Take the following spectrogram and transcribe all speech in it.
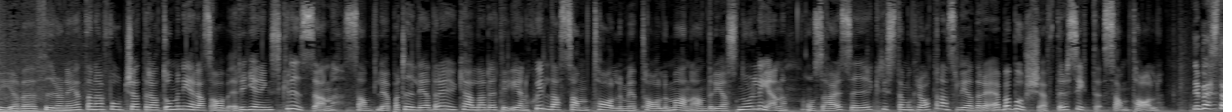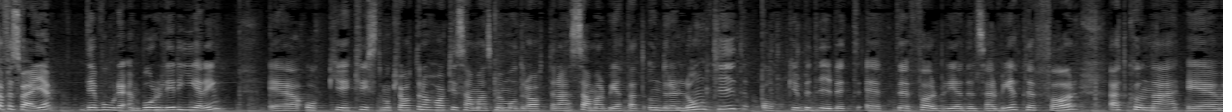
TV4-nyheterna fortsätter att domineras av regeringskrisen. Samtliga partiledare är kallade till enskilda samtal med talman Andreas Norlén. Och så här säger Kristdemokraternas ledare Ebba Busch efter sitt samtal. Det bästa för Sverige det vore en borgerlig regering. Eh, och Kristdemokraterna har tillsammans med Moderaterna samarbetat under en lång tid och bedrivit ett förberedelsearbete för att kunna eh,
